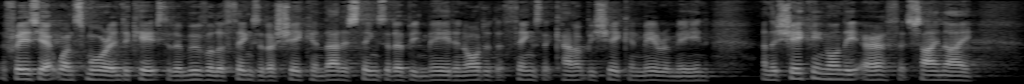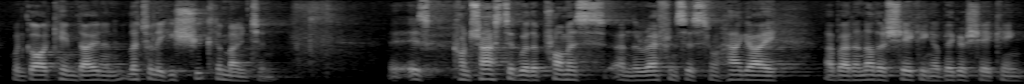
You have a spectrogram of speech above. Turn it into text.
The phrase yet once more indicates the removal of things that are shaken, that is, things that have been made in order that things that cannot be shaken may remain. And the shaking on the earth at Sinai, when God came down and literally he shook the mountain, is contrasted with a promise and the references from Haggai about another shaking, a bigger shaking,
